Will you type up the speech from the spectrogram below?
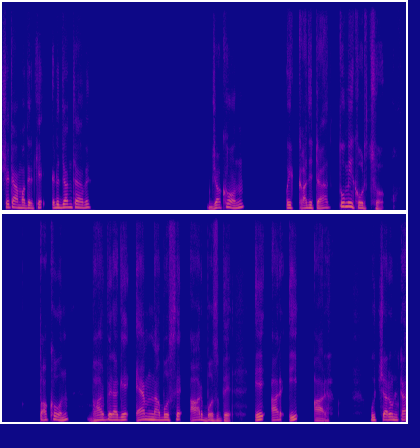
সেটা আমাদেরকে এটা জানতে হবে। যখন ওই কাজটা তুমি করছ, তখন ভার্বের আগে এম না বসে আর বসবে। এ আর ই আর উচ্চারণটা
